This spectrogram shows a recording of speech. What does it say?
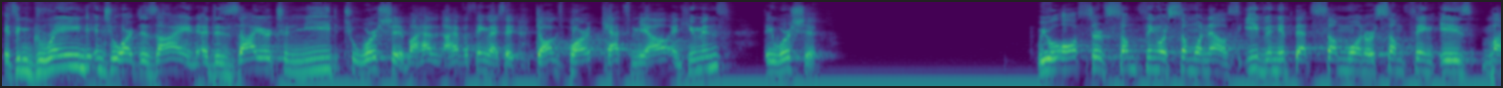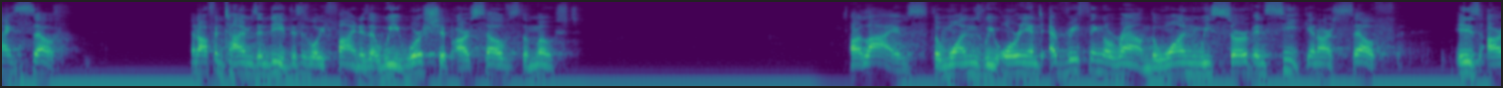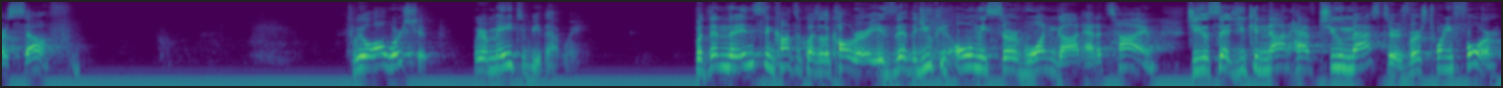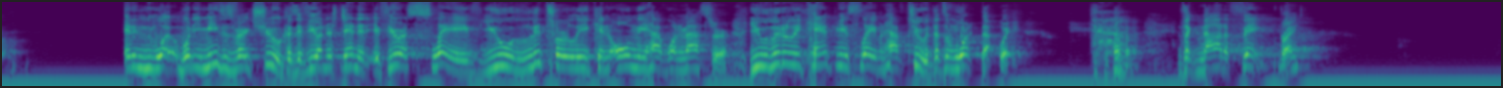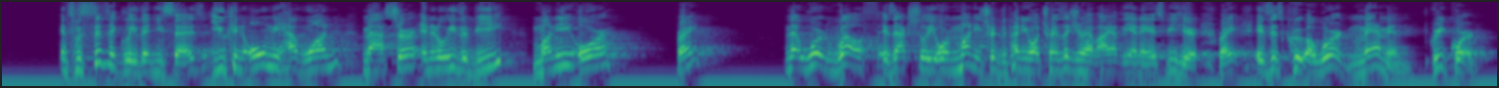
It's ingrained into our design, a desire to need to worship. I have I have a thing that I say: dogs bark, cats meow, and humans they worship. We will all serve something or someone else, even if that someone or something is myself. And oftentimes, indeed, this is what we find is that we worship ourselves the most. Our lives, the ones we orient everything around, the one we serve and seek in ourself, is ourself. So we will all worship. We are made to be that way. But then the instant consequence of the corollary is that you can only serve one God at a time. Jesus says you cannot have two masters, verse 24. And what, what he means is very true, because if you understand it, if you're a slave, you literally can only have one master. You literally can't be a slave and have two. It doesn't work that way. it's like not a thing, right? And specifically, then he says, you can only have one master, and it'll either be money or Right? And that word wealth is actually, or money, depending on what translation you have. I have the NASB here, right? Is this a word, mammon, Greek word.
